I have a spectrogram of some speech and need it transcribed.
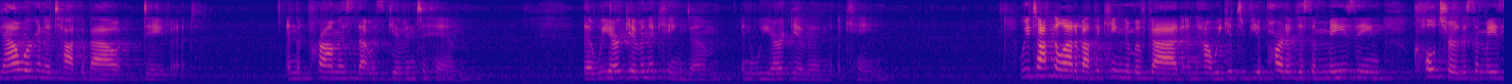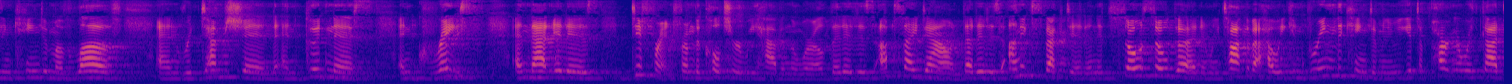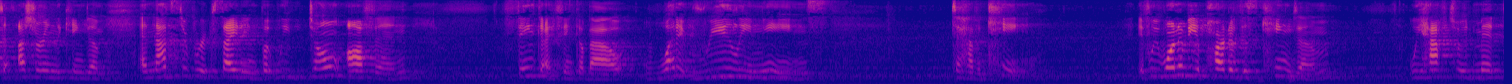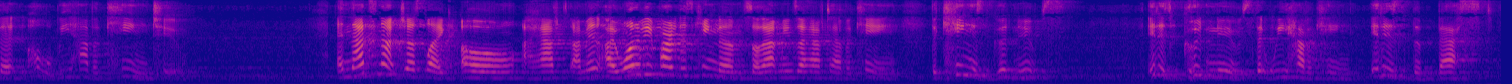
Now we're going to talk about David and the promise that was given to him that we are given a kingdom and we are given a king. We talk a lot about the kingdom of God and how we get to be a part of this amazing culture, this amazing kingdom of love and redemption and goodness and grace, and that it is different from the culture we have in the world, that it is upside down, that it is unexpected, and it's so, so good. And we talk about how we can bring the kingdom and we get to partner with God to usher in the kingdom, and that's super exciting, but we don't often think, I think, about what it really means to have a king. If we want to be a part of this kingdom, we have to admit that, oh, we have a king too. And that's not just like, oh, I have to, I'm in, I want to be part of this kingdom, so that means I have to have a king. The king is the good news. It is good news that we have a king. It is the best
